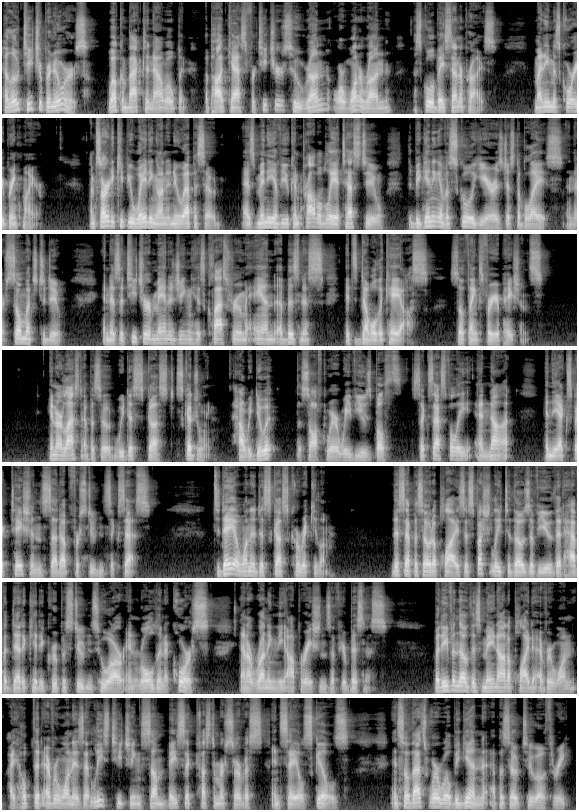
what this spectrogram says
Hello, teacherpreneurs. Welcome back to Now Open, a podcast for teachers who run or want to run a school based enterprise. My name is Corey Brinkmeyer. I'm sorry to keep you waiting on a new episode. As many of you can probably attest to, the beginning of a school year is just a blaze, and there's so much to do. And as a teacher managing his classroom and a business, it's double the chaos. So thanks for your patience. In our last episode, we discussed scheduling how we do it, the software we've used both successfully and not, and the expectations set up for student success. Today, I want to discuss curriculum. This episode applies especially to those of you that have a dedicated group of students who are enrolled in a course and are running the operations of your business. But even though this may not apply to everyone, I hope that everyone is at least teaching some basic customer service and sales skills and so that's where we'll begin episode 203.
